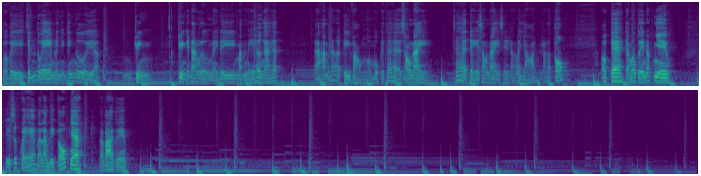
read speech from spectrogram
Bởi vì chính tụi em là những cái người ờ, truyền truyền cái năng lượng này đi mạnh mẽ hơn ai hết. Và anh rất là kỳ vọng ở một cái thế hệ sau này, thế hệ trẻ sau này sẽ rất là giỏi, rất là tốt. Ok, cảm ơn tụi em rất nhiều giữ sức khỏe và làm việc tốt nha. Bye bye tụi em.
